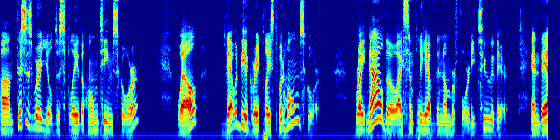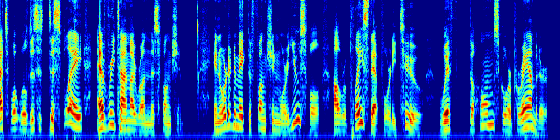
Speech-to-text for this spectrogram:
um, this is where you'll display the home team score. Well, that would be a great place to put home score. Right now, though, I simply have the number 42 there. And that's what will dis display every time I run this function. In order to make the function more useful, I'll replace that 42 with the home score parameter,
